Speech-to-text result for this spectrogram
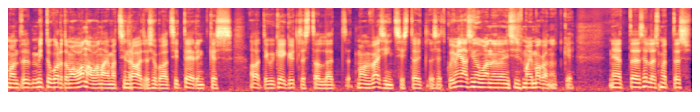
ma olen mitu korda oma vanavanaemat siin raadios juba tsiteerinud, kes alati, kui keegi ütles talle, et, et ma olen väsinud, siis ta ütles, et kui mina sinu vanem olin, siis ma ei maganudki. Nii et äh, selles mõttes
